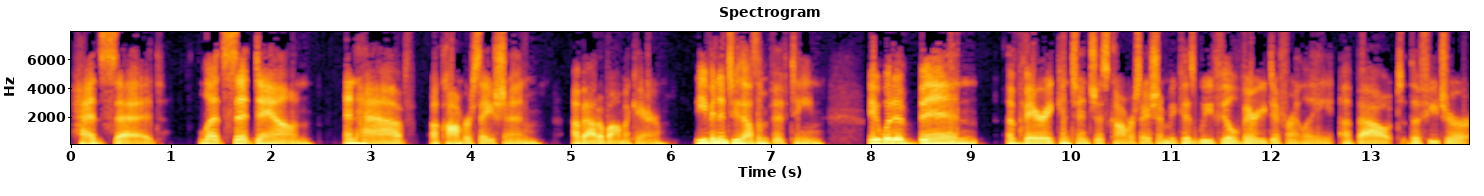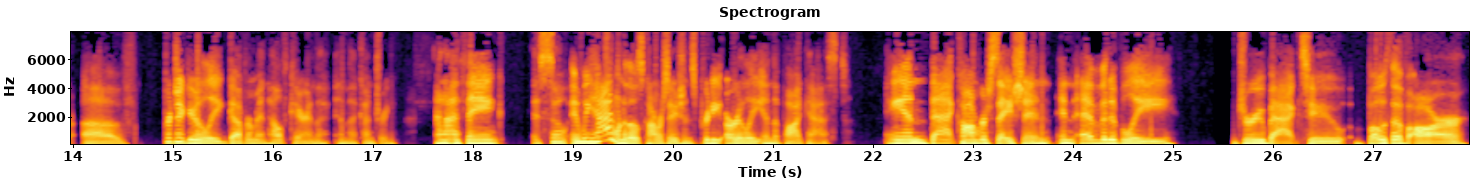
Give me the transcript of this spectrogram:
had said, let's sit down and have a conversation about Obamacare, even in 2015, it would have been a very contentious conversation because we feel very differently about the future of particularly government healthcare in the in the country. And I think so and we had one of those conversations pretty early in the podcast. And that conversation inevitably drew back to both of our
